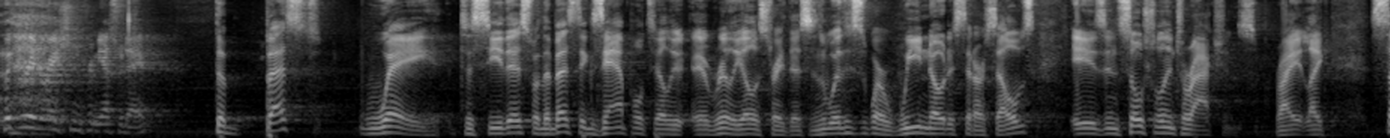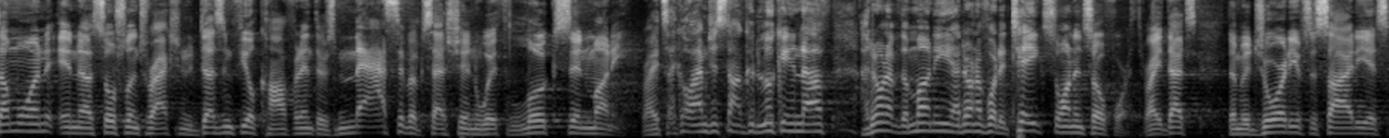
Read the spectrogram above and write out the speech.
Quick reiteration from yesterday. the best way to see this, or the best example to uh, really illustrate this, and this is where we notice it ourselves, is in social interactions, right? Like someone in a social interaction who doesn't feel confident, there's massive obsession with looks and money, right? It's like, oh, I'm just not good looking enough. I don't have the money. I don't have what it takes, so on and so forth, right? That's the majority of society. It's,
